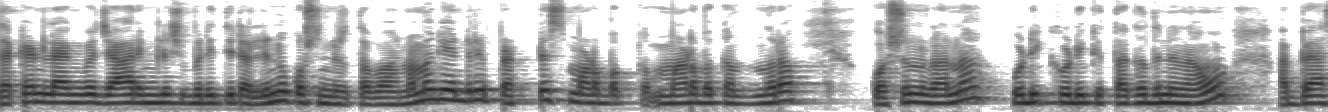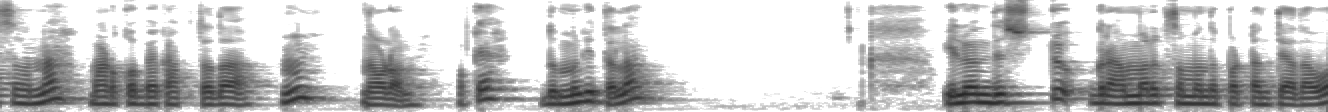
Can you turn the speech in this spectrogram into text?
ಸೆಕೆಂಡ್ ಲ್ಯಾಂಗ್ವೇಜ್ ಯಾರು ಇಂಗ್ಲೀಷ್ ಬರೀತೀರಿ ಅಲ್ಲಿನೂ ಕ್ವಶನ್ ಇರ್ತಾವ. ನಮಗೇನು ರೀ ಪ್ರಾಕ್ಟೀಸ್ ಮಾಡ್ಬೇಕು, ಮಾಡ್ಬೇಕಂತಂದ್ರೆ ಕ್ವಶನ್ಗಳನ್ನ ಹುಡುಕಿ ಹುಡುಕಿ ತೆಗೆದ್ರೆ ನಾವು ಅಭ್ಯಾಸವನ್ನು ಮಾಡ್ಕೋಬೇಕಾಗ್ತದ. ಹ್ಞೂ ನೋಡೋಣ. ಓಕೆ ಇದು ಮುಗೀತಲ್ಲ? ಇಲ್ಲೊಂದಿಷ್ಟು ಗ್ರಾಮರ್ಗೆ ಸಂಬಂಧಪಟ್ಟಂತೆ ಅದಾವ.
